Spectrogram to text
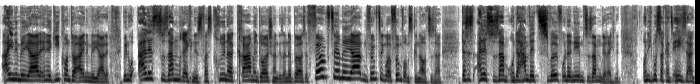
eine Milliarde, Energiekonto eine Milliarde. Wenn du alles zusammenrechnest, was grüner Kram in Deutschland ist an der Börse, 15 Milliarden, 15,5 um es genau zu sagen. Das ist alles zusammen und da haben wir zwölf Unternehmen zusammengerechnet. Und ich muss doch ganz ehrlich sagen,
